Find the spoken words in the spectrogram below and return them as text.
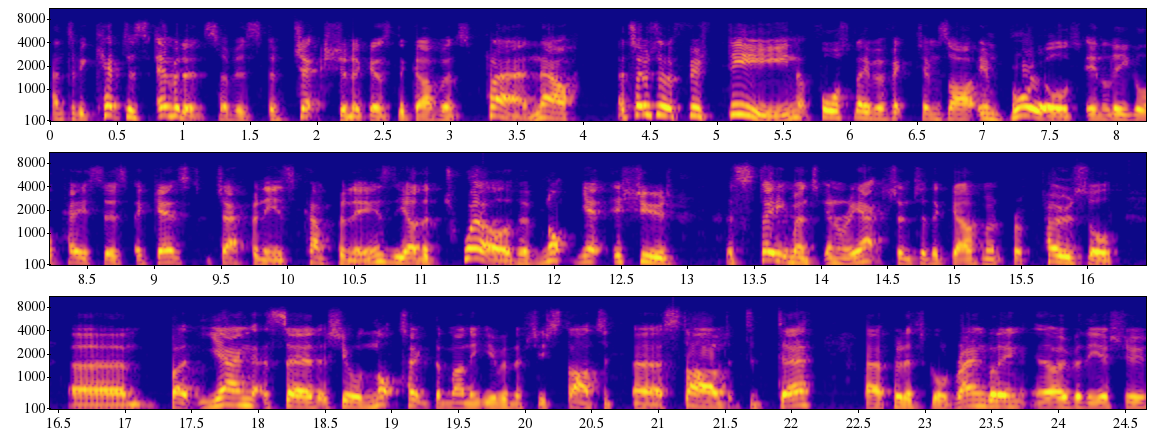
and to be kept as evidence of his objection against the government's plan. Now, a total of 15 forced labor victims are embroiled in legal cases against Japanese companies. The other 12 have not yet issued a statement in reaction to the government proposal. Um, but Yang said she will not take the money even if she started, uh, starved to death. Uh, political wrangling over the issue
